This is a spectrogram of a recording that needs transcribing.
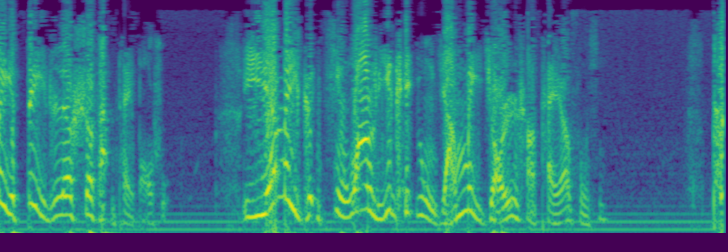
没对着了十三太保说，也没跟晋王李克用讲，没叫人上太原送信。唐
